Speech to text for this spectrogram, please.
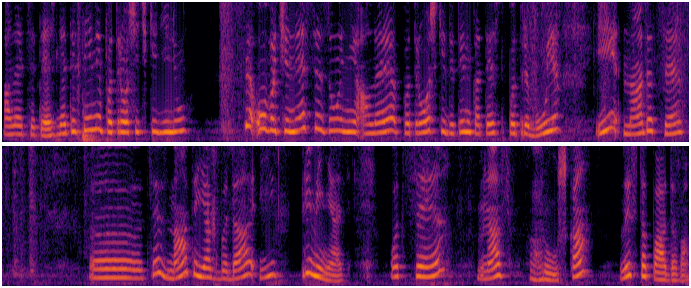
але це теж для дитини, потрошечки ділю. Це овочі не сезонні, але потрошки дитинка теж потребує. І треба це, е, це знати, якби, да, і приміняти. Оце у нас грушка листопадова.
